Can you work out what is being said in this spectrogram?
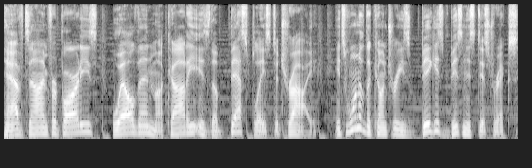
Have time for parties? Well then Makati is the best place to try. It's one of the country's biggest business districts.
